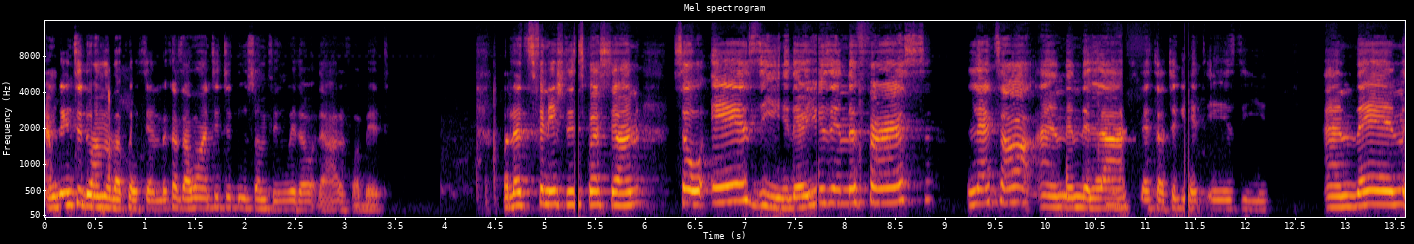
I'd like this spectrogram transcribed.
I'm going to do another question because I wanted to do something without the alphabet. But let's finish this question. So AZ, they're using the first letter and then the last letter to get AZ. And then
